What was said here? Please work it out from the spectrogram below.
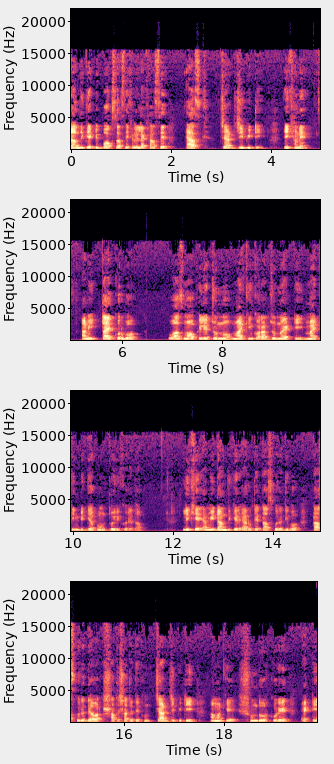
ডান দিকে একটি বক্স আছে। এখানে লেখা আছে, অ্যাস্ক চ্যাট জিপিটি এইখানে আমি টাইপ করব ওয়াজ মাহফিলের জন্য মাইকিং করার জন্য একটি মাইকিং বিজ্ঞাপন তৈরি করে দাও। লিখে আমি ডান দিকের অ্যারোতে টাচ করে দিব। টাচ করে দেওয়ার সাথে সাথে দেখুন চার জিপিটি আমাকে সুন্দর করে একটি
